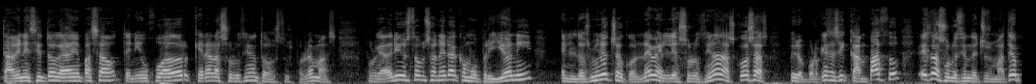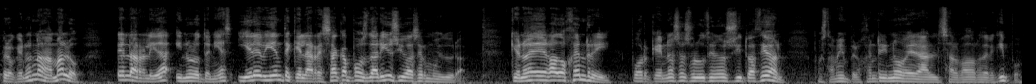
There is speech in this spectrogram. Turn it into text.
También es cierto que el año pasado tenía un jugador que era la solución a todos tus problemas. Porque Darius Thompson era como Prigioni en el 2008 con Neven. Le solucionan las cosas. Pero porque es así, Campazo es la solución de Chus Mateo, pero que no es nada malo. Es la realidad y no lo tenías. Y era evidente que la resaca post Darius iba a ser muy dura. Que no haya llegado Henry porque no se ha solucionado su situación. Pues también, pero Henry no era el salvador del equipo.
